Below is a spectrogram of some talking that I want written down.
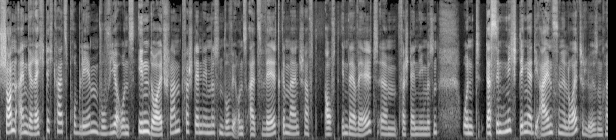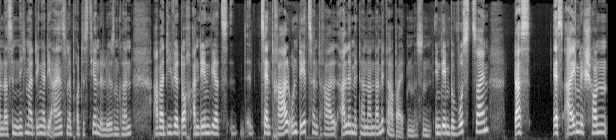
schon ein Gerechtigkeitsproblem, wo wir uns in Deutschland verständigen müssen, wo wir uns als Weltgemeinschaft auf, in der Welt ähm, verständigen müssen. Und das sind nicht Dinge, die einzelne Leute lösen können. Das sind nicht mal Dinge, die einzelne Protestierende lösen können, aber die wir doch, an denen wir äh, zentral und dezentral alle miteinander mitarbeiten müssen. In dem Bewusstsein, dass es eigentlich schon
